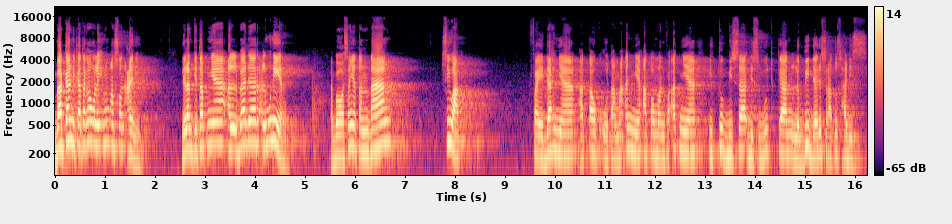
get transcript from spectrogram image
Bahkan dikatakan oleh Imam As-Sun'ani dalam kitabnya Al-Badar Al-Munir. Bahwasanya tentang siwak. Faedahnya atau keutamaannya atau manfaatnya itu bisa disebutkan lebih dari 100 hadis.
